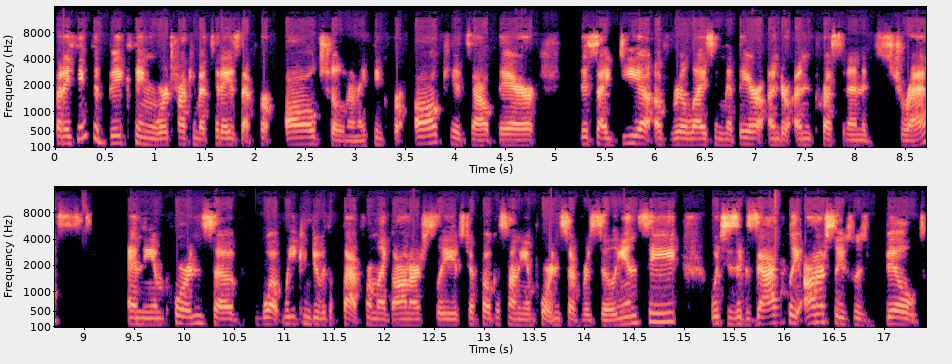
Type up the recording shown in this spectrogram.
But I think the big thing we're talking about today is that for all children, I think for all kids out there, this idea of realizing that they are under unprecedented stress and the importance of what we can do with a platform like On Our Sleeves to focus on the importance of resiliency, which is exactly On Our Sleeves was built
